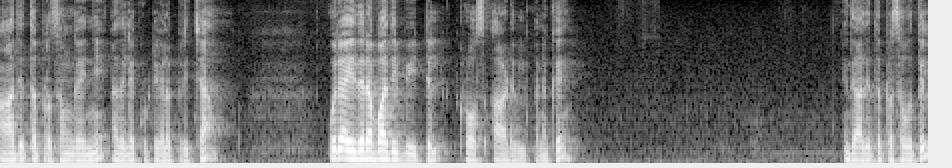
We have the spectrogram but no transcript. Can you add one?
ആദ്യത്തെ പ്രസവം കഴിഞ്ഞ് അതിലെ കുട്ടികളെ പിരിച്ച ഒരു ഹൈദരാബാദി ബീറ്റിൽ ക്രോസ് ആട് വിൽപ്പനക്ക്. ഇത് ആദ്യത്തെ പ്രസവത്തിൽ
